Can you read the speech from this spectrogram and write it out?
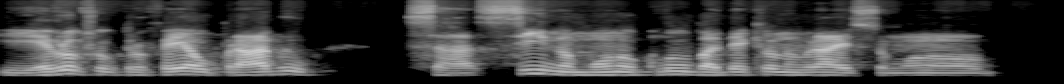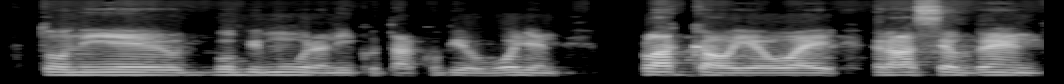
i evropskog trofeja u Pragu sa sinom onog kluba Declanom Riceom, ono, to nije od Bobby Mura niko tako bio voljen. Plakao je ovaj Russell Brand,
